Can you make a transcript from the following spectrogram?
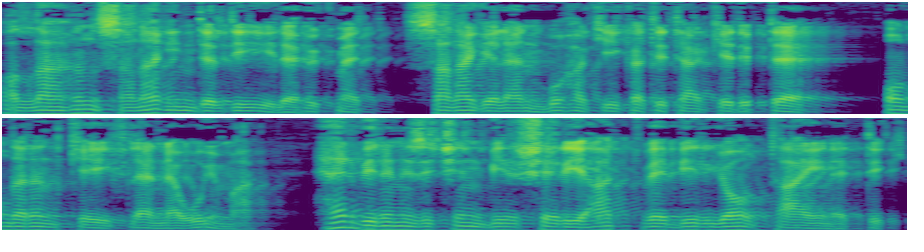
Allah'ın sana indirdiği ile hükmet. Sana gelen bu hakikati terk edip de onların keyiflerine uyma. Her biriniz için bir şeriat ve bir yol tayin ettik.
